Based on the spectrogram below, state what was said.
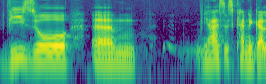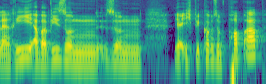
wie so, ähm, ja, es ist keine Galerie, aber wie so ein, so ein ja, ich bekomme so ein Pop-up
